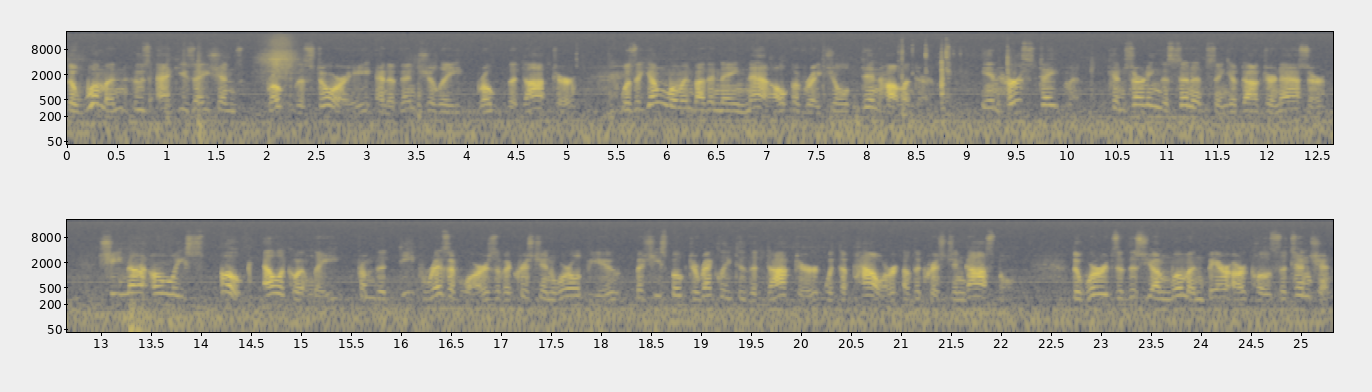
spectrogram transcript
The woman whose accusations broke the story and eventually broke the doctor was a young woman by the name now of Rachel Denhollander. In her statement concerning the sentencing of Dr. Nassar, she not only spoke eloquently from the deep reservoirs of a Christian worldview, but she spoke directly to the doctor with the power of the Christian gospel. The words of this young woman bear our close attention.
